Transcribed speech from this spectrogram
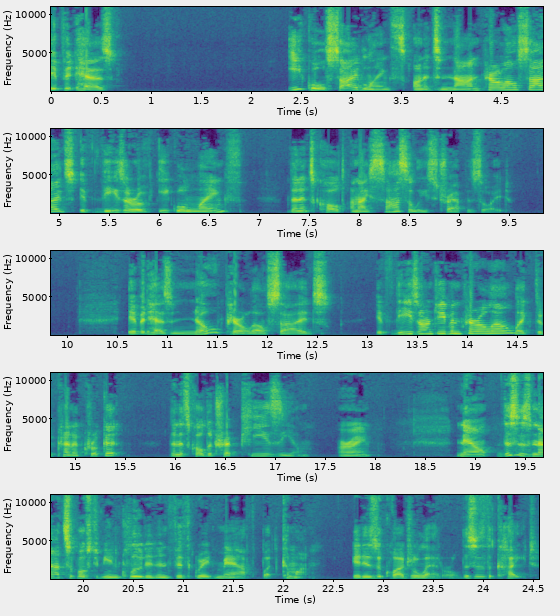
If it has equal side lengths on its non-parallel sides, if these are of equal length, then it's called an isosceles trapezoid. If it has no parallel sides, if these aren't even parallel, like they're kind of crooked, then it's called a trapezium, all right? Now, this is not supposed to be included in fifth grade math, but come on. It is a quadrilateral. This is the kite.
